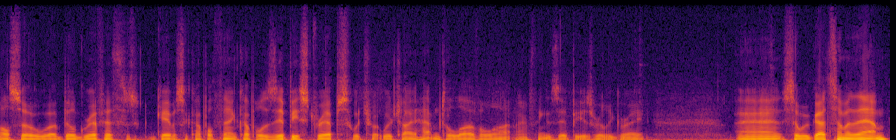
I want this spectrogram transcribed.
also uh, Bill Griffith gave us a couple thing, couple of Zippy strips, which which I happen to love a lot. I think Zippy is really great, and so we've got some of them,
